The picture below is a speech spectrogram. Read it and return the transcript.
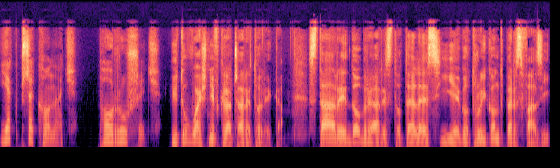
Jak przekonać? Poruszyć? I tu właśnie wkracza retoryka. Stary, dobry Arystoteles i jego trójkąt perswazji.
